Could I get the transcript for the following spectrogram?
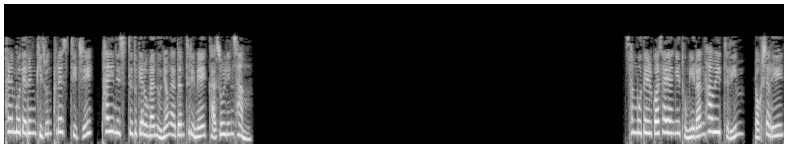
8모델은 기존 프레스티지, 파이니스트 두 개로만 운영하던 트림의 가솔린 3 3모델과 사양이 동일한 하위 트림, 럭셔리,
